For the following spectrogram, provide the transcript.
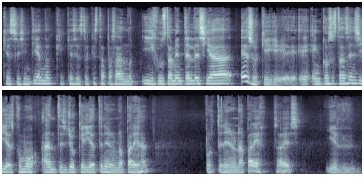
qué estoy sintiendo, qué, qué es esto que está pasando. Y justamente él decía eso, que eh, en cosas tan sencillas como antes yo quería tener una pareja por tener una pareja, ¿sabes? Y él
